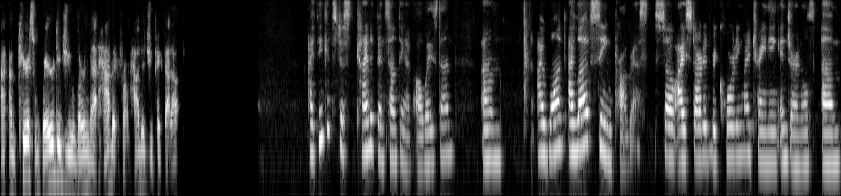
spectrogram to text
I, I'm curious, where did you learn that habit from? How did you pick that up? I think it's just kind of been something I've always done. Um, I want, I love seeing progress. So I started recording my training in journals. Um,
